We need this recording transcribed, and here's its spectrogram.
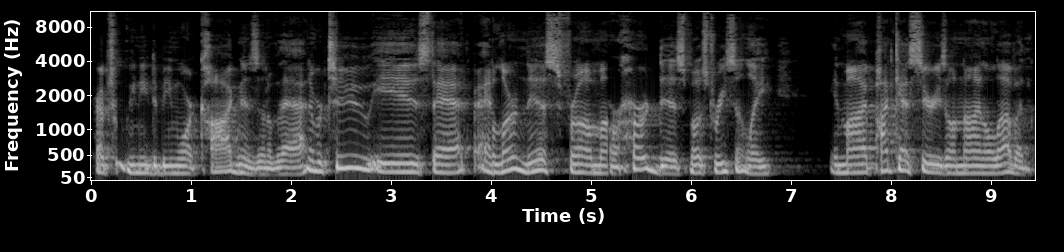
perhaps we need to be more cognizant of that. Number two is that I learned this from or heard this most recently in my podcast series on 9 11.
